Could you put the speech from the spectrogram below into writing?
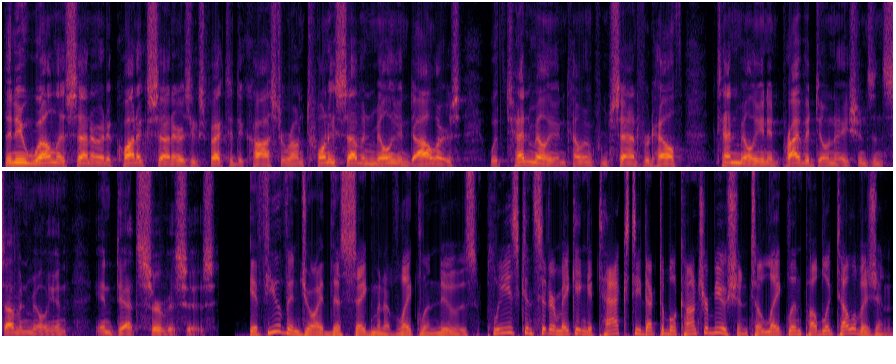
The new Wellness Center and Aquatic Center is expected to cost around $27 million, with 10 million coming from Sanford Health, 10 million in private donations, and 7 million in debt services. If you've enjoyed this segment of Lakeland News, please consider making a tax-deductible contribution to Lakeland Public Television.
